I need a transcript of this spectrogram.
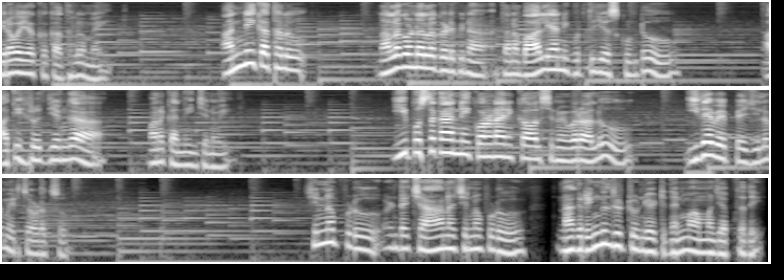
ఇరవై ఒక్క కథలు ఉన్నాయి. అన్ని కథలు నల్లగొండలో గడిపిన తన బాల్యాన్ని గుర్తు చేసుకుంటూ అతి హృదయంగా మనకు అందించినవి. ఈ పుస్తకాన్ని కొనడానికి కావాల్సిన వివరాలు ఇదే వెబ్ పేజీలో మీరు చూడొచ్చు. చిన్నప్పుడు అంటే చాలా చిన్నప్పుడు నాకు రింగుల జుట్టు ఉండేటిదని మా అమ్మ చెప్తుంది.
